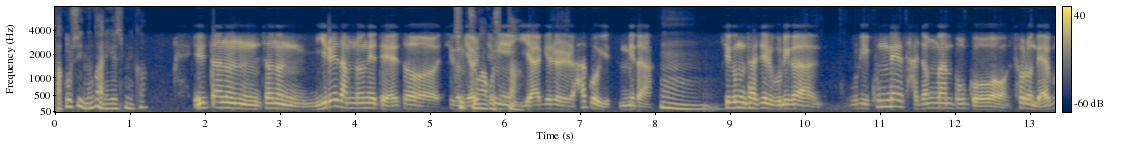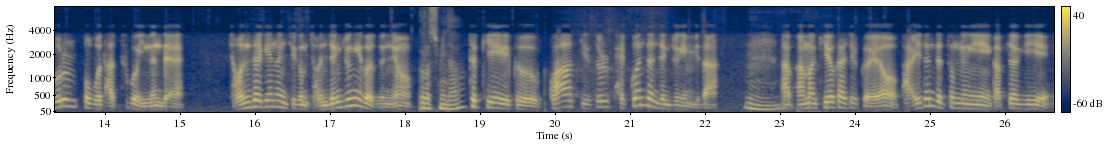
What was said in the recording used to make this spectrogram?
바꿀 수 있는 거 아니겠습니까? 일단은 저는 미래 담론에 대해서 지금 열심히 싶다. 이야기를 하고 있습니다. 음. 지금 사실 우리가 우리 국내 사정만 보고 서로 내부를 보고 다투고 있는데 전 세계는 지금 전쟁 중이거든요. 그렇습니다. 특히 그 과학기술 패권 전쟁 중입니다. 음. 아, 마 기억하실 거예요. 바이든 대통령이 갑자기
